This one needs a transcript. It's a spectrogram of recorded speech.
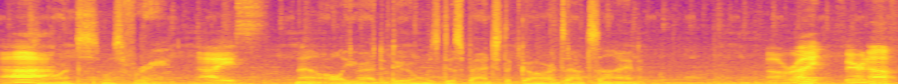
Ah, Florence was free. nice. Now all you had to do was dispatch the guards outside. Alright, fair enough.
